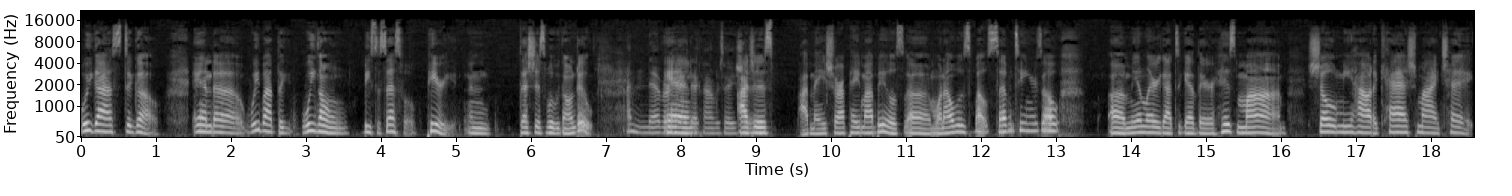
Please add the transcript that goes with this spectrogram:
we got to go, and uh, we about to we gonna be successful. Period. And that's just what we gonna do. I never And had that conversation. I just I made sure I paid my bills. Um, when I was about 17 years old, uh, me and Larry got together. His mom showed me how to cash my check,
